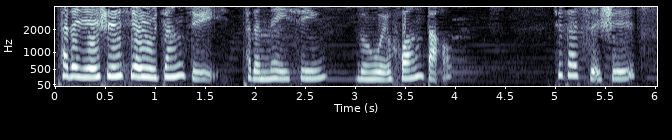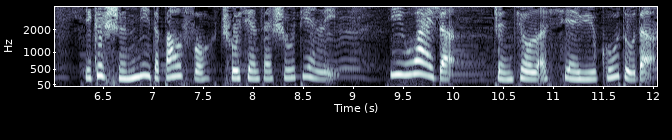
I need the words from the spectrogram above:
他的人生陷入僵局，他的内心沦为荒岛。就在此时，一个神秘的包袱出现在书店里，意外的拯救了陷于孤独的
